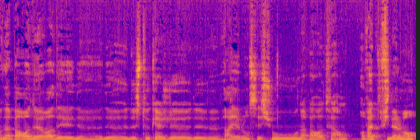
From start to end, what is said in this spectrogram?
On n'a pas le droit d'avoir des, de, de- de stockage de, de variables en session, on n'a pas le droit de faire. En fait, finalement,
